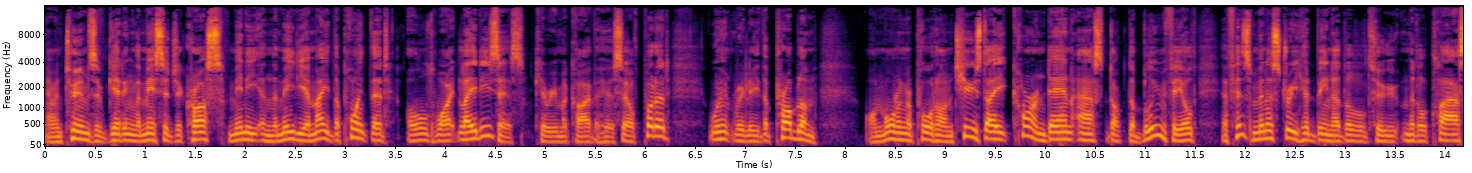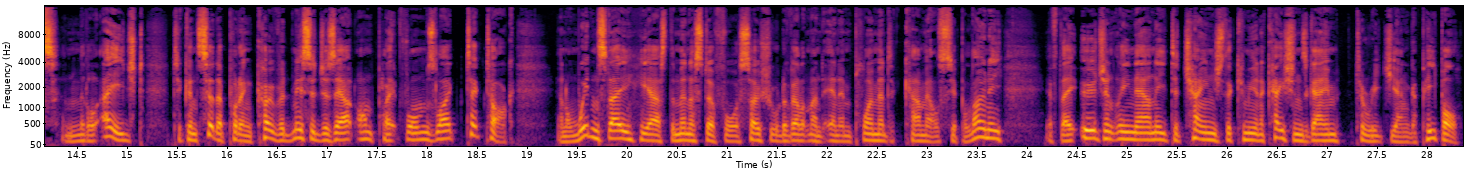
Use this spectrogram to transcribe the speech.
Now, in terms of getting the message across, many in the media made the point that old white ladies, as Kerre McIvor herself put it, weren't really the problem. On Morning Report on Tuesday, Corin Dann asked Dr. Bloomfield if his ministry had been a little too middle class and middle aged to consider putting COVID messages out on platforms like TikTok. And on Wednesday, he asked the Minister for Social Development and Employment, Carmel Sepuloni, if they urgently now need to change the communications game to reach younger people.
